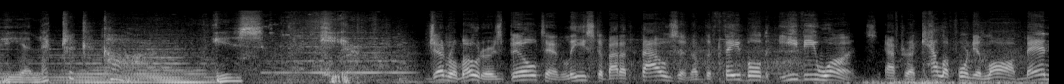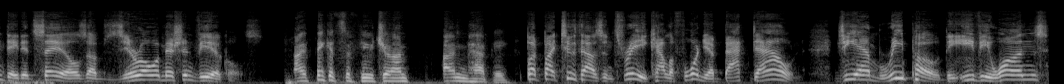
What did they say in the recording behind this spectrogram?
The electric car is here. General Motors built and leased about a thousand of the fabled EV1s after a California law mandated sales of zero-emission vehicles. I think it's the future. I'm I'm happy. But by 2003, California backed down. GM repoed the EV1s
